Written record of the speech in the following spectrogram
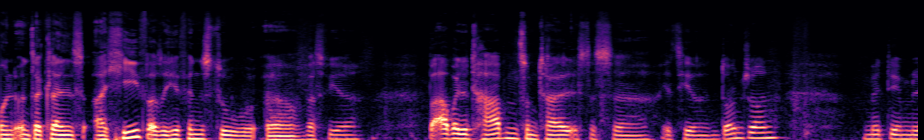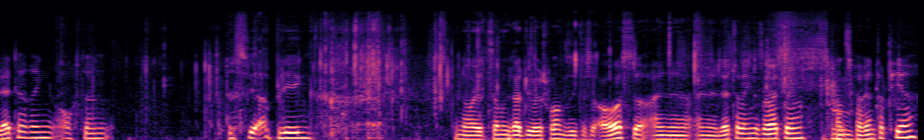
und unser kleines Archiv. Also hier findest du, äh, was wir bearbeitet haben. Zum Teil ist das äh, jetzt hier Don John mit dem Lettering auch dann, das wir ablegen. Genau, jetzt haben wir gerade über gesprochen, sieht das aus. So eine, eine Lettering-Seite, Transparentpapier.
